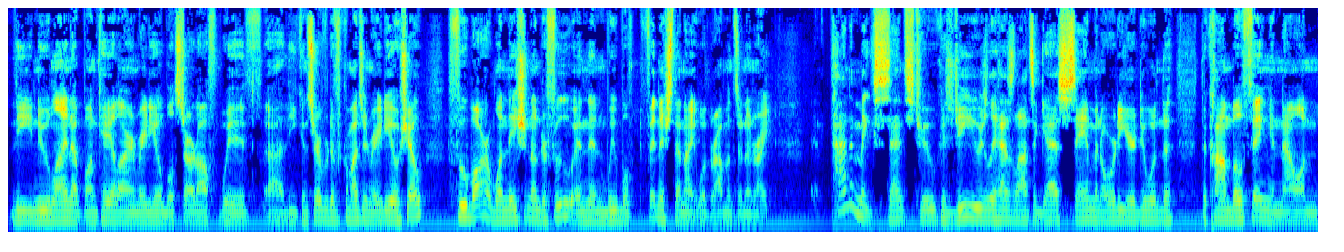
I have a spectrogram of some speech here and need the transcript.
The new lineup on KLRN radio will start off with uh, the conservative curmudgeon radio show, Fubar, One Nation Under Foo, and then we will finish the night with Robinson and Wright kind of makes sense too because G usually has lots of guests. Sam and Orty are doing the the combo thing, and now on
